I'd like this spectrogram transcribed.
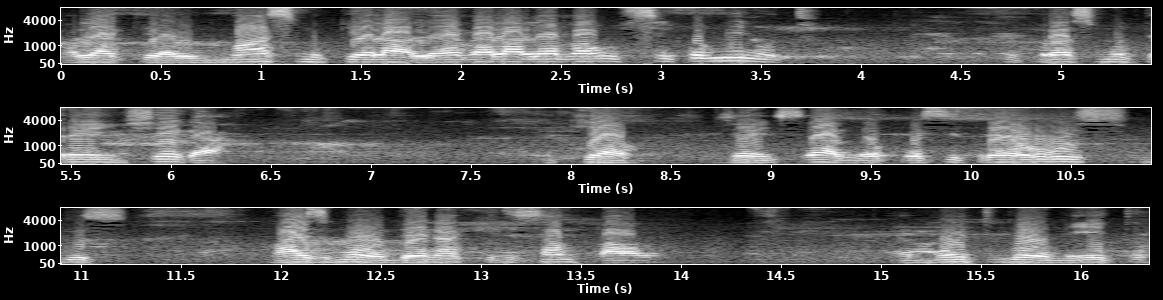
Olha aqui, é o máximo que ela leva, ela leva uns 5 minutos. O próximo trem chegar. Aqui, ó. Gente, é louco. Esse trem é um dos mais modernos aqui de São Paulo. É muito bonito,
